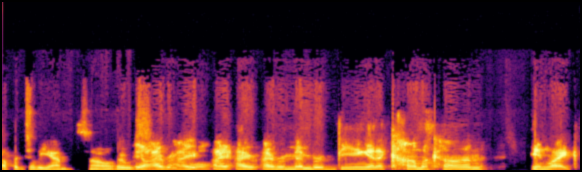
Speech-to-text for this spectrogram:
up until the end. So it was you know, I, cool. I, I, I remember being at a Comic Con in like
